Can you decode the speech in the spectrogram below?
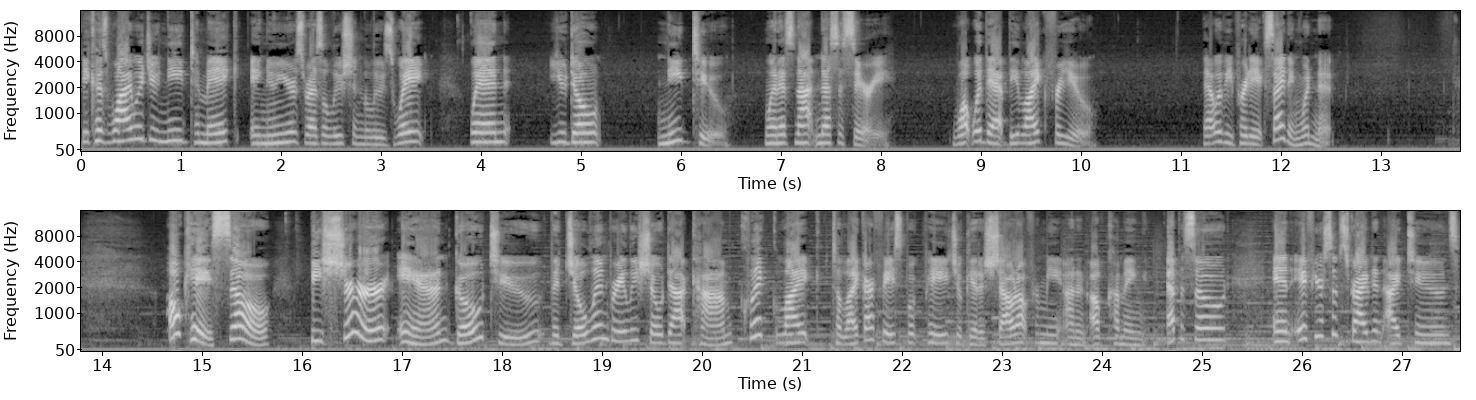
Because why would you need to make a New Year's resolution to lose weight when you don't need to, when it's not necessary? What would that be like for you? That would be pretty exciting, wouldn't it? Okay, so be sure and go to the Click like to like our Facebook page. You'll get a shout out from me on an upcoming episode. And if you're subscribed in iTunes,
